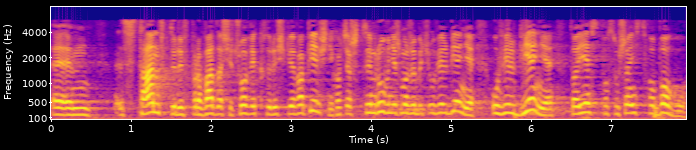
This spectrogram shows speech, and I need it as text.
em, stan, w który wprowadza się człowiek, który śpiewa pieśni, chociaż tym również może być uwielbienie. Uwielbienie to jest posłuszeństwo Bogu.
